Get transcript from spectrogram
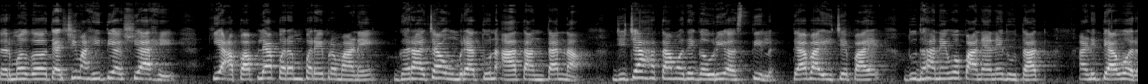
तर मग त्याची माहिती अशी आहे की आपापल्या परंपरेप्रमाणे घराच्या उंबऱ्यातून आत आणताना जिच्या हातामध्ये गौरी असतील त्या बाईचे पाय दुधाने व पाण्याने धुतात आणि त्यावर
